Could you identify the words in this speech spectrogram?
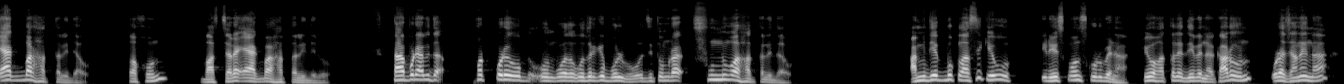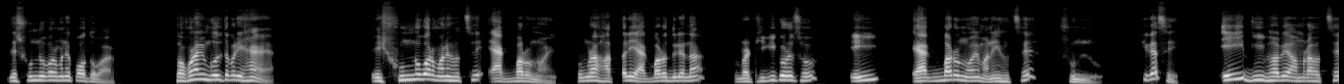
একবার হাততালি দাও, তখন বাচ্চারা একবার হাততালি দেবে। তারপরে আমি ফট করে ওদেরকে বলব যে, তোমরা শূন্যবার হাততালি দাও। আমি দেখব ক্লাসে কেউ রেসপন্স করবে না, কেউ হাততালি দেবে না, কারণ ওরা জানে না যে, শূন্যবার মানে কতবার। তখন আমি বলতে পারি হ্যাঁ এই শূন্যবার মানে হচ্ছে একবারও নয়। তোমরা হাততালি একবারও দিলে না, তোমরা ঠিকই করেছ। এই একবারও নয় মানে হচ্ছে শূন্য। ঠিক আছে? এই দুইভাবে আমরা হচ্ছে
